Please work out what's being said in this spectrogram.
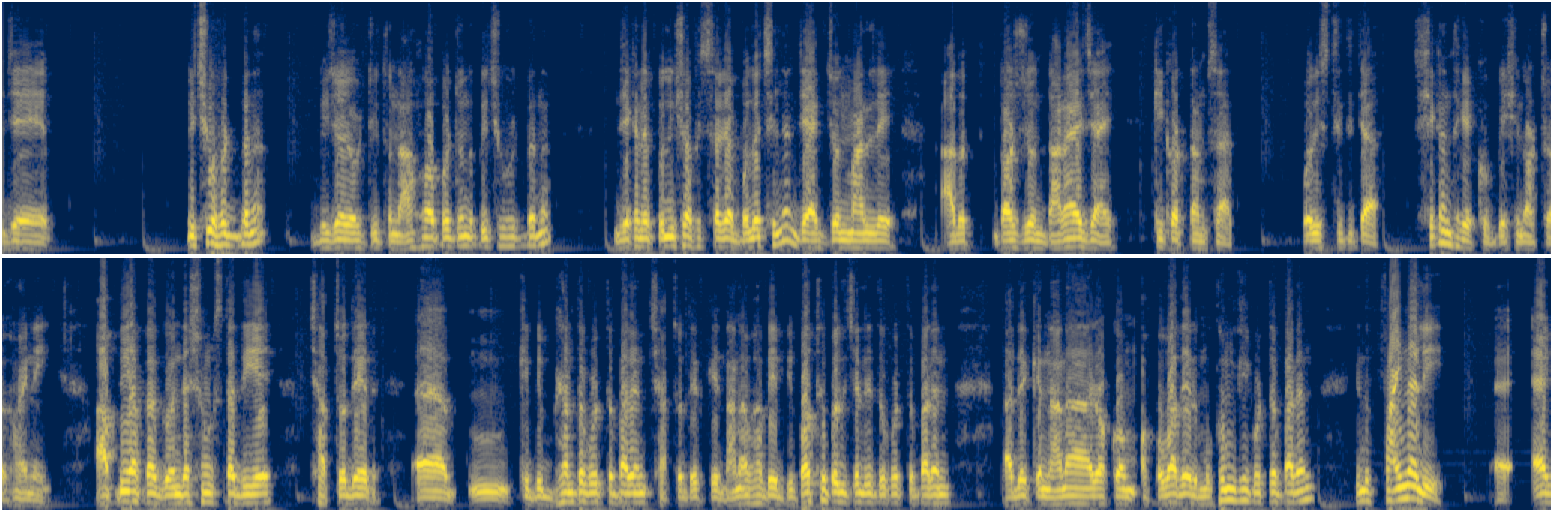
যে পিছু হটবে না, বিজয় অর্জিত না হওয়া পর্যন্ত পিছু হটবে না, যেখানে পুলিশ অফিসাররা বলেছিলেন যে একজন মারলে আরও দশজন দাঁড়ায় যায়। কি করতাম, স্যার? পরিস্থিতিটা সেখান থেকে খুব বেশি নড়চড় হয়নি। আপনি আপনার গোয়েন্দা সংস্থা দিয়ে ছাত্রদের কে বিভ্রান্ত করতে পারেন, ছাত্রদেরকে নানাভাবে বিপথে পরিচালিত করতে পারেন, তাদেরকে নানা রকম অপবাদের মুখোমুখি করতে পারেন। কিন্তু ফাইনালি এক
